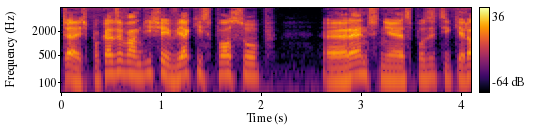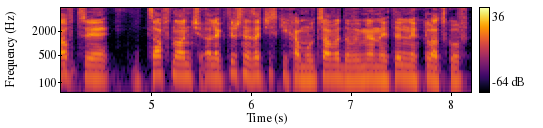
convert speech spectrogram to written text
Cześć, pokażę Wam dzisiaj w jaki sposób e, ręcznie z pozycji kierowcy cofnąć elektryczne zaciski hamulcowe do wymiany tylnych klocków.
